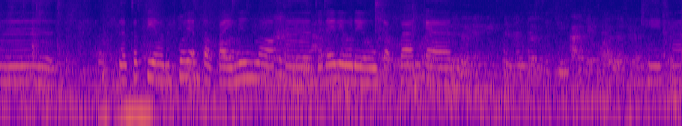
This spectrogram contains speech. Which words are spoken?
มา แล้วก็เตรียมถ้วยอันต่อไปนึ่งรอค่ะจะได้เร็วๆกลับบ้านกันโอเคค่ะ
